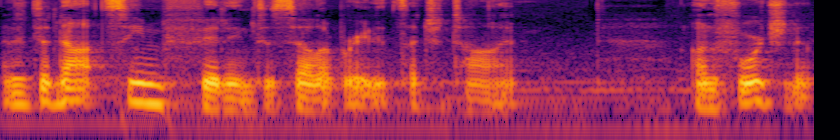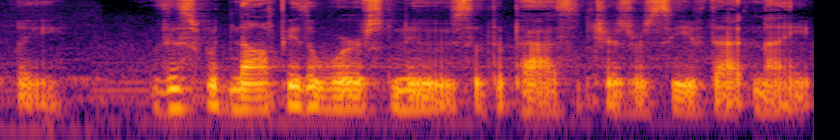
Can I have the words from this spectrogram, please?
and it did not seem fitting to celebrate at such a time. Unfortunately, this would not be the worst news that the passengers received that night.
